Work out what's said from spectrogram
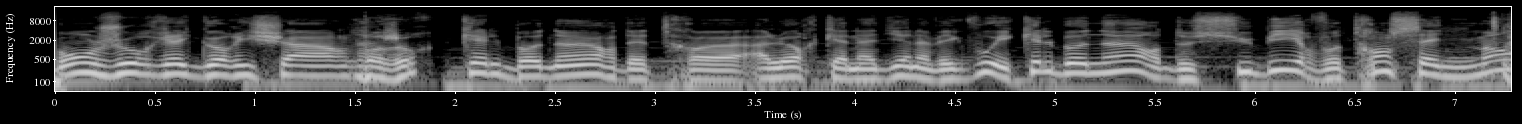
Bonjour Grégory Charles. Bonjour. Quel bonheur d'être euh, à l'heure canadienne avec vous et quel bonheur de subir votre enseignement.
